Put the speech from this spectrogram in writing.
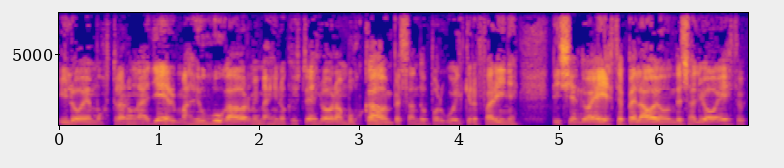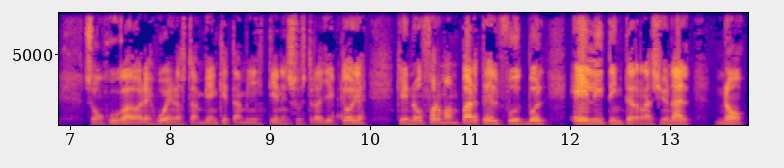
y lo demostraron ayer. Más de un jugador, me imagino que ustedes lo habrán buscado, empezando por Wilker Fariñez, diciendo, hey, este pelado de dónde salió esto. Son jugadores buenos también que también tienen sus trayectorias, que no forman parte del fútbol élite internacional. No,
